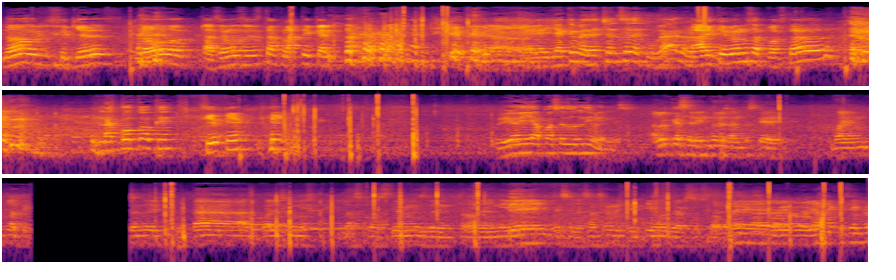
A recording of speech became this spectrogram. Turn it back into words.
No, si quieres, luego hacemos esta plática, ¿no? Eh, ya que me dé chance de jugar. ¿o Ay, que vamos a apostar, ¿Una coca o qué? ¿sí o qué? Yo ya- ya pasé dos niveles. Algo que sería interesante es que vayan platicando de dificultad, cuáles son los- las cuestiones dentro del nivel que se les hacen distintivos versus previos. Ya sé que siempre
